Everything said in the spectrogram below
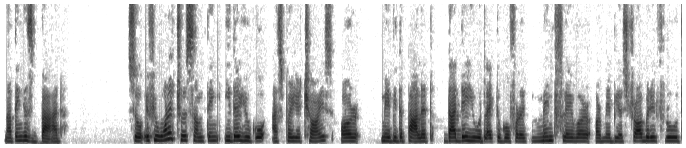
Nothing is bad. So if you want to choose something, either you go as per your choice, or maybe the palette that day you would like to go for a mint flavor, or maybe a strawberry fruit,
